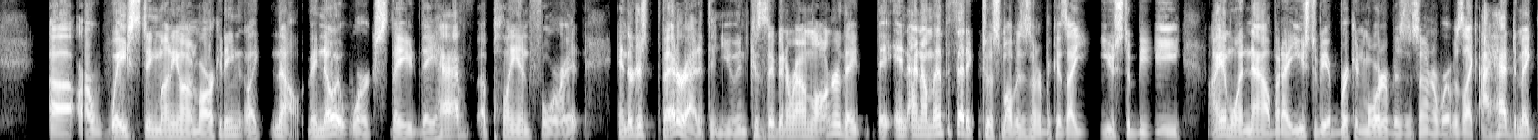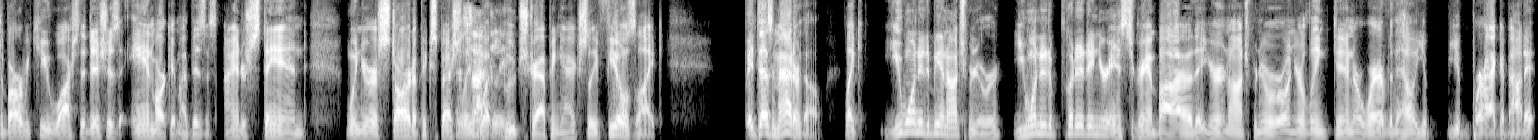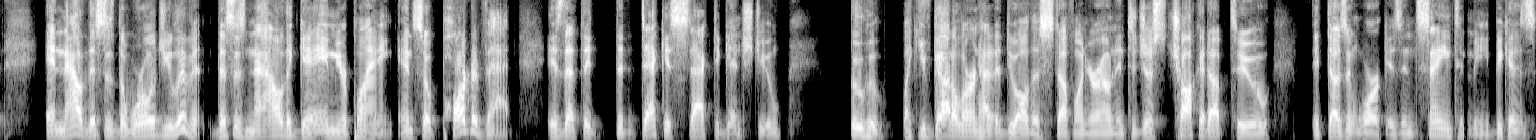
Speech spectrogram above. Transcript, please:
uh, are wasting money on marketing. Like, no, they know it works. They they have a plan for it, and they're just better at it than you. And because they've been around longer, they, they and, and I'm empathetic to a small business owner because I used to be, I am one now, but I used to be a brick and mortar business owner where it was like I had to make the barbecue, wash the dishes, and market my business. I understand when you're a startup, especially exactly. what bootstrapping actually feels like. It doesn't matter though. Like you wanted to be an entrepreneur, you wanted to put it in your Instagram bio that you're an entrepreneur on your LinkedIn or wherever the hell you you brag about it. And now this is the world you live in. This is now the game you're playing. And so part of that is that the the deck is stacked against you. Boo-hoo. Like you've got to learn how to do all this stuff on your own and to just chalk it up to it doesn't work is insane to me because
